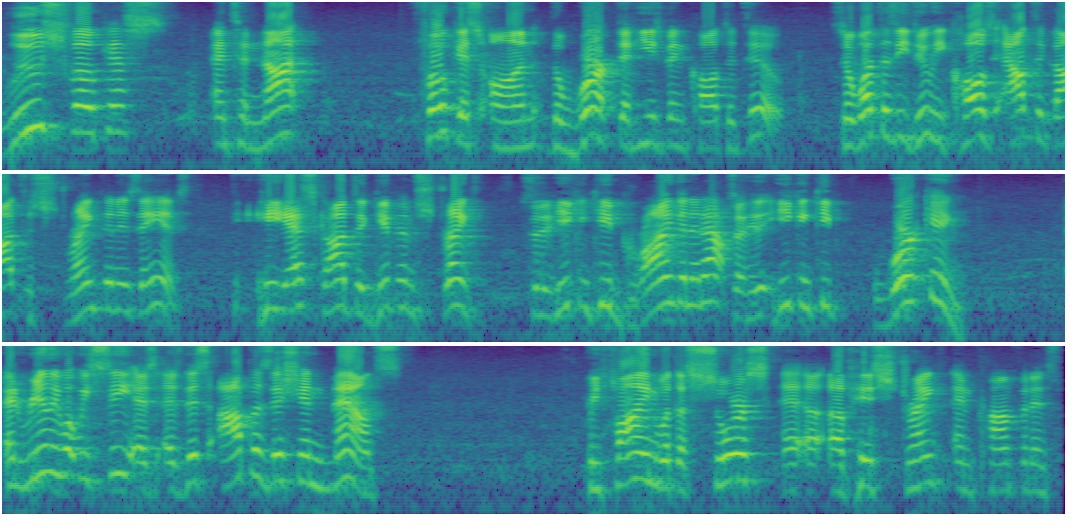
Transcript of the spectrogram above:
lose focus and to not focus on the work that he's been called to do. So, what does he do? He calls out to God to strengthen his hands. He asks God to give him strength so that he can keep grinding it out, so that he can keep working. And really, what we see as, as this opposition mounts, we find what the source uh, of his strength and confidence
